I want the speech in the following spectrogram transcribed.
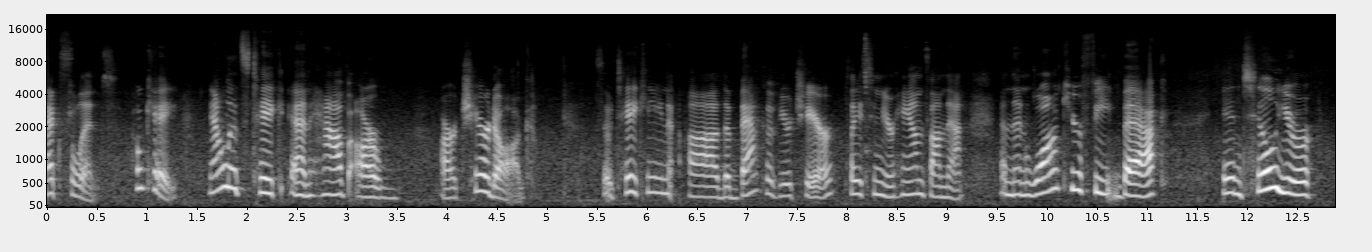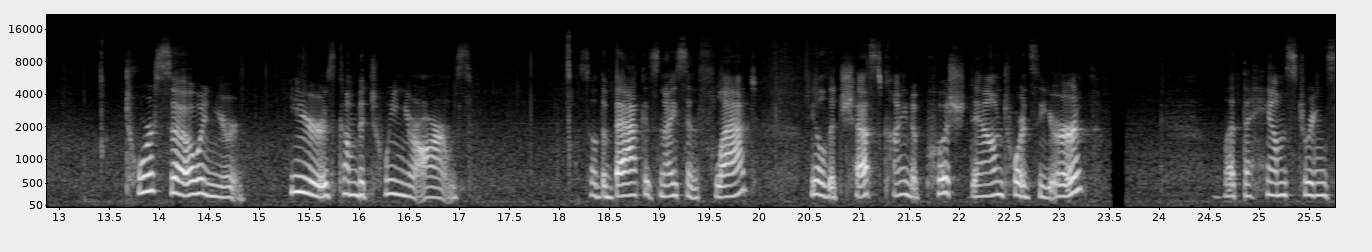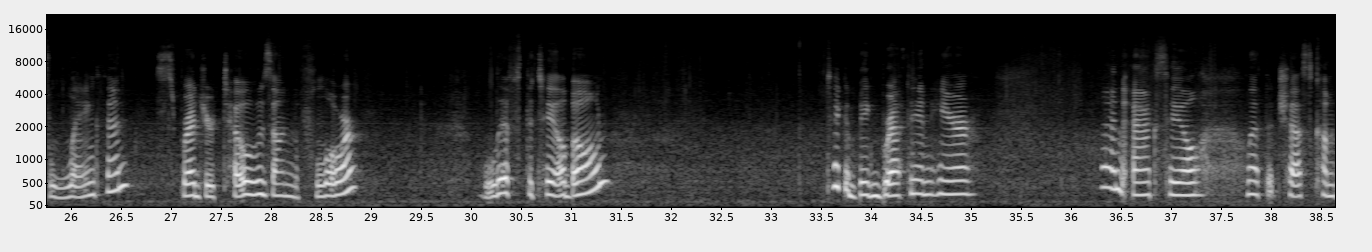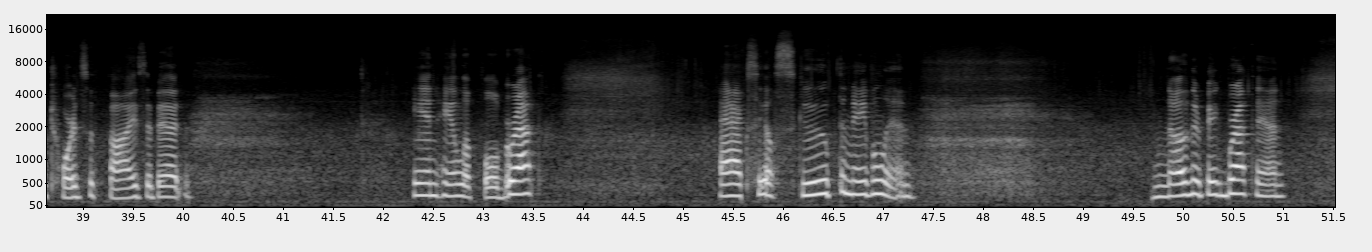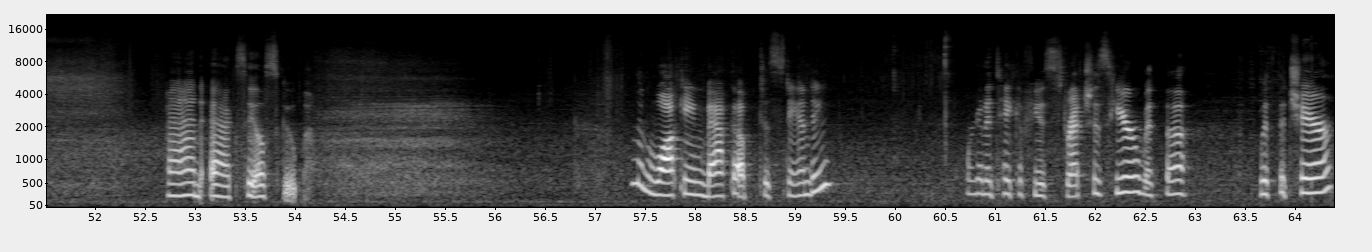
Excellent. Okay, now let's take and have our, our chair dog. So taking uh, the back of your chair, placing your hands on that, and then walk your feet back until your torso and your ears come between your arms. So the back is nice and flat. Feel the chest kind of push down towards the earth. Let the hamstrings lengthen. Spread your toes on the floor. Lift the tailbone. Take a big breath in here and exhale. Let the chest come towards the thighs a bit. Inhale a full breath. Exhale, scoop the navel in. Another big breath in. And exhale, scoop. And then walking back up to standing. We're going to take a few stretches here with the with the chair.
